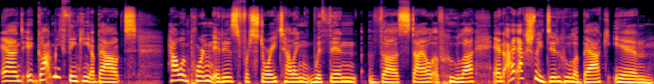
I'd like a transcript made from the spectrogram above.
And it got me thinking about how important it is for storytelling within the style of hula. And I actually did hula back in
